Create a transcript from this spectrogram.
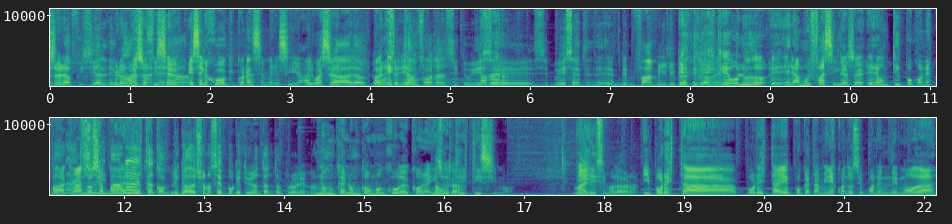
pero no era oficial de Pero no es oficial, era- es el juego que Conan se merecía, algo así. Claro, ¿cómo ver, sería tan Conan si tuviese, ver. si tuviese en, en- en Family Es que, prácticamente? es que, boludo, eh, era muy fácil de hacer. Era un tipo con espada Ah, cagándose sí, a palos. No, es tan complicado, yo no sé por qué tuvieron tantos problemas. Nunca, nunca un buen juego de Conan. Y eso es tristísimo. Malísimo, la verdad. Y por esta, por esta época también es cuando se ponen de moda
